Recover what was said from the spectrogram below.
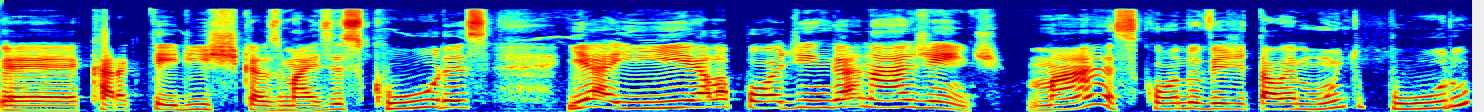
é, características mais escuras e aí ela pode enganar a gente. Mas quando o vegetal é muito puro,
